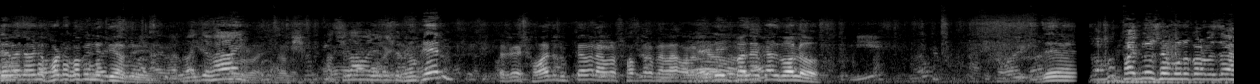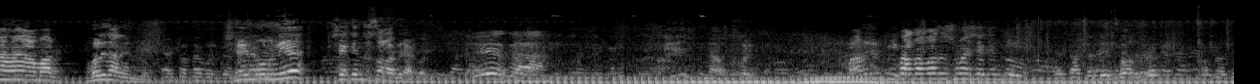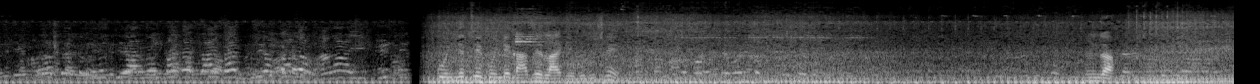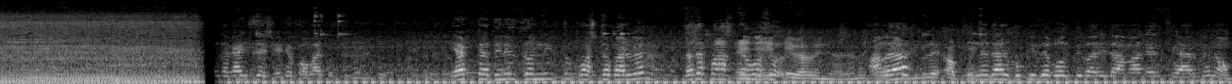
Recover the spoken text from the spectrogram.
দেবেন ফটোকপি নিতে হবে ভাই আসসালাম আলাইকুম ঢোকেন সবাই তো ঢুকতে হবে না আমরা সব জায়গায় মেলা এটা ইকবালের কাজ বলো যে থাকলেও সে মনে করবে যে হ্যাঁ আমার ভুলে জানেন সেই মন নিয়ে সে কিন্তু চলাফেরা করে। মানুষের বিপদ আমাদের সময় সে কিন্তু কোনটা থেকে কোনটা কাজে লাগে বুঝিস নি? যা। সেটা কভার করতে একটা দিনের জন্য একটু কষ্ট করবেন পাঁচটা বছর আমরা জেনেদার বুকিতে বলতে পারি যে আমাদের চেয়ারম্যান অম।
